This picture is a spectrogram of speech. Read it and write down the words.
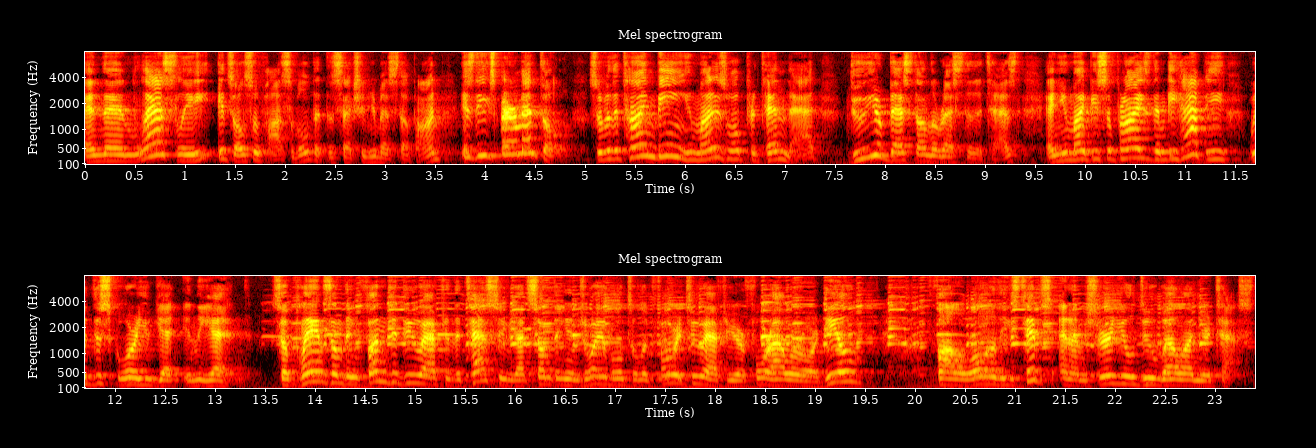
And then lastly, it's also possible that the section you messed up on is the experimental. So for the time being, you might as well pretend that, do your best on the rest of the test, and you might be surprised and be happy with the score you get in the end. So plan something fun to do after the test so you've got something enjoyable to look forward to after your four hour ordeal. Follow all of these tips, and I'm sure you'll do well on your test.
